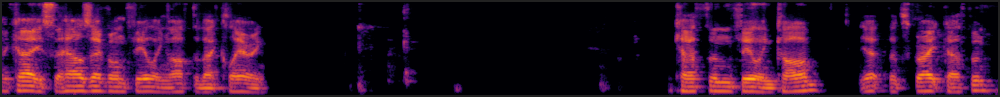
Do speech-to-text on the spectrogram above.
Okay, so how's everyone feeling after that clearing? Catherine feeling calm. Yep, that's great, Catherine.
